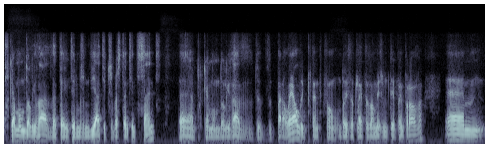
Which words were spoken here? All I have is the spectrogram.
porque é uma modalidade, até em termos mediáticos, bastante interessante. Eh, porque é uma modalidade de, de, paralelo e, portanto, que vão dois atletas ao mesmo tempo em prova. Ehm,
